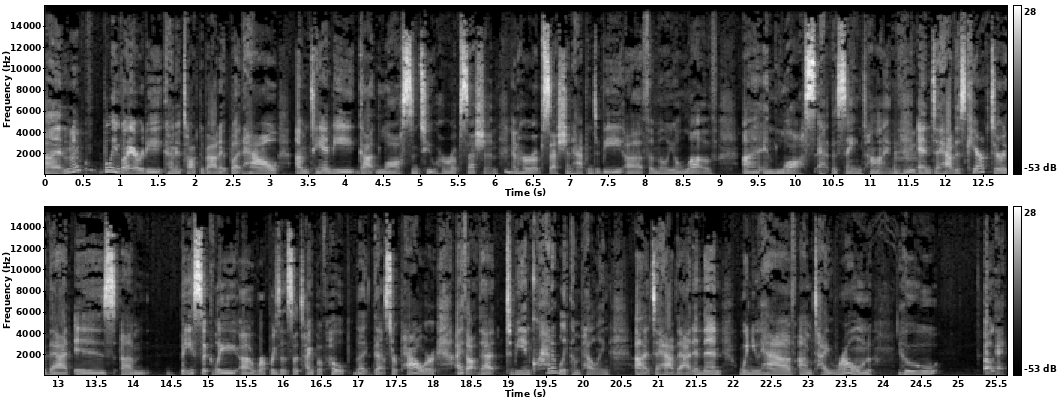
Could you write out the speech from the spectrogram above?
uh, and I believe I already kind of talked about it, but how um, Tandy got lost into her obsession, and her obsession happened to be uh, familial love uh, and loss at the same time, and to have this character that is. Um, basically uh, represents a type of hope that that's her power. I thought that to be incredibly compelling uh, to have that. And then when you have um, Tyrone, who Okay,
